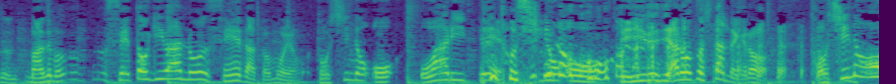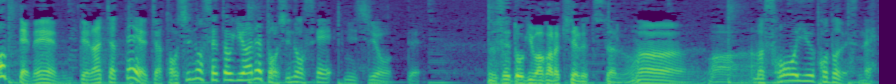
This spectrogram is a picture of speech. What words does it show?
うんまあでも、瀬戸際のせいだと思うよ。年のお、終わりで、年のおって言うやろうとしたんだけど、年のおってね、ってなっちゃって、じゃあ年の瀬戸際で年のせにしようって。瀬戸際から来てるって言ってたうん。の、まああそういうことですね。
